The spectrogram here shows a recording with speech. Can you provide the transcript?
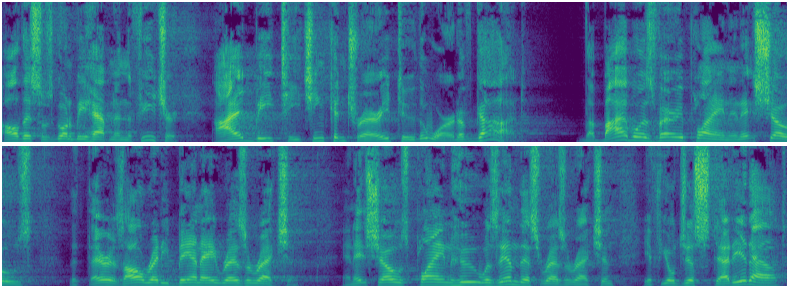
All this was going to be happening in the future. I'd be teaching contrary to the Word of God. The Bible is very plain and it shows that there has already been a resurrection. And it shows plain who was in this resurrection. If you'll just study it out,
